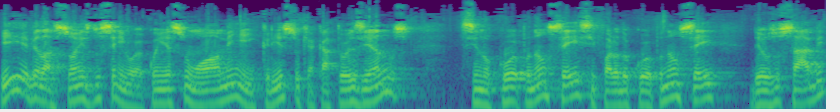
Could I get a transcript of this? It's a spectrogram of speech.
e revelações do Senhor. Conheço um homem em Cristo que há 14 anos, se no corpo não sei, se fora do corpo não sei, Deus o sabe,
